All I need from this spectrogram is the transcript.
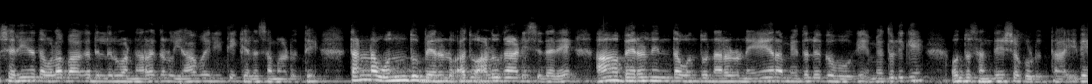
ಶರೀರದ ಒಳಭಾಗದಲ್ಲಿರುವ ನರಗಳು ಯಾವ ರೀತಿ ಕೆಲಸ ಮಾಡುತ್ತೆ. ತನ್ನ ಒಂದು ಬೆರಳು ಅದು ಅಲುಗಾಡಿಸಿದರೆ ಆ ಬೆರಳಿನಿಂದ ಒಂದು ನರಳು ನೇರ ಮೆದುಳಿಗೆ ಹೋಗಿ, ಮೆದುಳಿಗೆ ಒಂದು ಸಂದೇಶ ಕೊಡುತ್ತಾ ಇದೆ.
